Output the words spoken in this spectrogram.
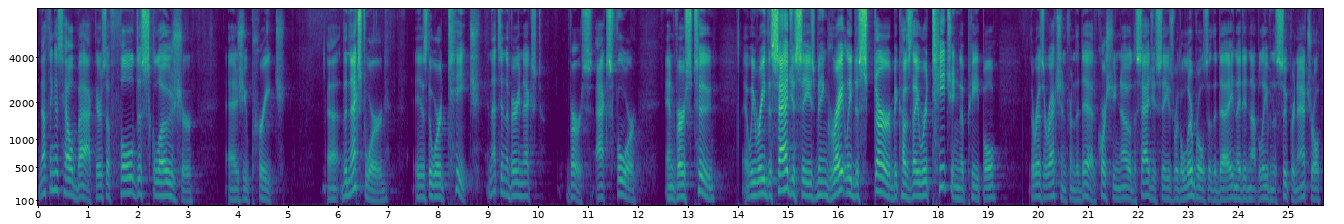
nothing is held back. There's a full disclosure as you preach. Uh, the next word is the word teach, and that's in the very next verse, Acts 4 and verse 2. Uh, we read the Sadducees being greatly disturbed because they were teaching the people the resurrection from the dead. Of course, you know the Sadducees were the liberals of the day, and they did not believe in the supernatural,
